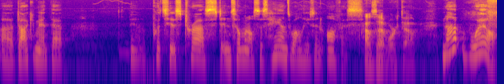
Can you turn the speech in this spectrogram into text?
a document that you know, puts his trust in someone else's hands while he's in office. How's that worked out? Not well.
